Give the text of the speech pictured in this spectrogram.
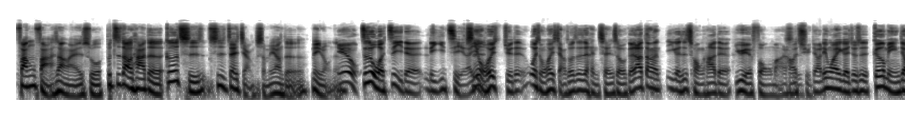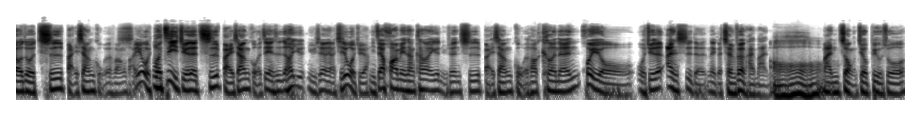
方法上来说，不知道他的歌词是在讲什么样的内容呢？因为这是我自己的理解了，因为我会觉得为什么会想说这是很成熟的歌？那当然一个是从他的乐风嘛，然后曲调；另外一个就是歌名叫做“吃百香果”的方法。因为我我自己觉得吃百香果这件事，然后女生来讲，其实我觉得你在画面上看到一个女生吃百香果的话，可能会有我觉得暗示的那个成分还蛮哦蛮重。就比如说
